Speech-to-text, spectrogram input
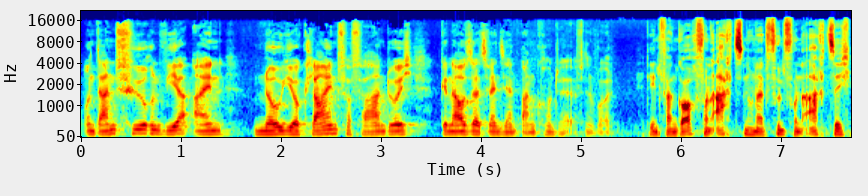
und dann führen wir ein Know Your Client Verfahren durch, genauso als wenn Sie ein Bankkonto eröffnen wollten. Den Van Gogh von 1885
